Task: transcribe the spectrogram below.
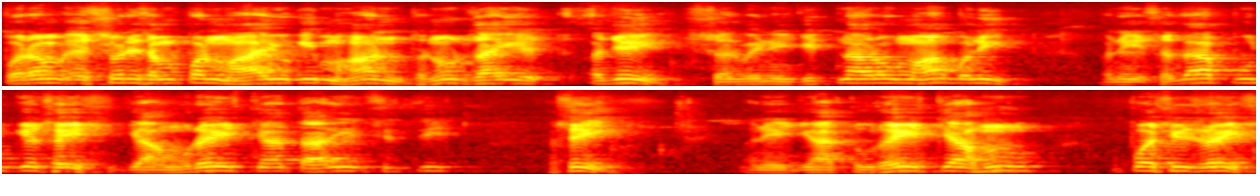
પરમ ઐશ્વર્ય સંપન્ન મહાયોગી મહાન ધનુર્ધારી અજય સર્વેની જીતનારો મહાબલી અને સદા પૂજ્ય થઈશ. જ્યાં હું રહીશ ત્યાં તારી સ્થિતિ હશે અને જ્યાં તું રહીશ ત્યાં હું ઉપસ્થિત રહીશ.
